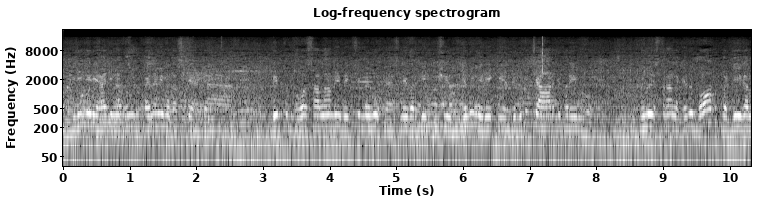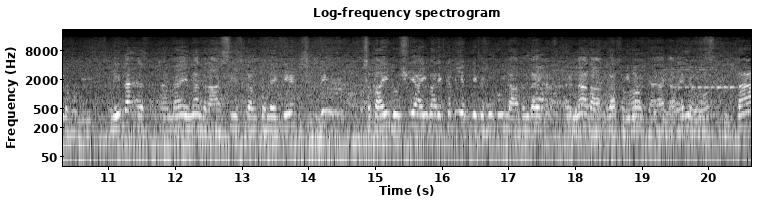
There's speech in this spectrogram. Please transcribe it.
ਮਿਲੀ ਨਹੀਂ ਰਿਹਾ ਜੀ ਮੈਂ ਤੁਹਾਨੂੰ ਪਹਿਲਾਂ ਵੀ ਮੈਂ ਦੱਸ ਕੇ ਹਟਿਆ। ਵੀ ਦੋ ਸਾਲਾਂ ਦੇ ਵਿੱਚ ਮੈਨੂੰ ਫੈਸਲੇ ਵਰਗੀ ਖੁਸ਼ੀ ਹੋਈ ਹੈ ਵੀ ਮੇਰੇ ਕੇਸ ਦੇ ਵਿੱਚ ਚਾਰਜ ਫਰੇਮ ਹੋ ਗਏ। ਮੈਨੂੰ ਇਸ ਤਰ੍ਹਾਂ ਲੱਗਿਆ ਵੀ ਬਹੁਤ ਵੱਡੀ ਗੱਲ ਹੋ ਗਈ। ਨਹੀਂ ਤਾਂ ਇਸ- ਮੈਂ ਇੰਨਾ ਨਿਰਾਸ਼ ਸੀ ਇਸ ਗੱਲ ਤੋਂ ਲੈ ਕੇ ਵੀ 27 ਦੋਸ਼ੀ ਆਈ ਵਾਰ ਇੱਕ ਵੀ ਐਪਲੀਕੇਸ਼ਨ ਕੋਈ ਲਾ ਦਿੰਦਾ ਇੱਕ ਇੰਨਾ ਰਾਤ ਦਾ ਸਮਾਂ ਜਾਇਆ ਕਰ ਰਹੇ ਨੇ ਉਹ ਤਾਂ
